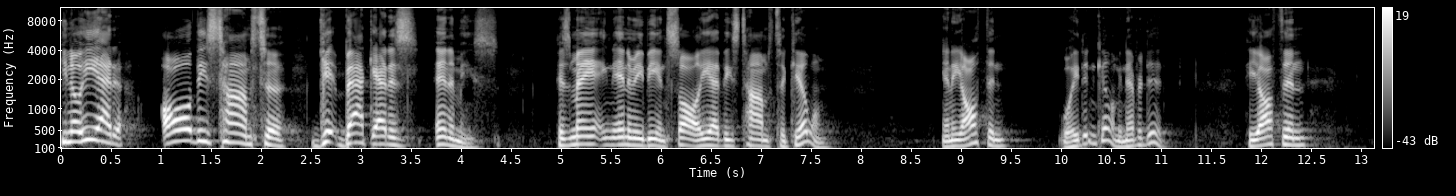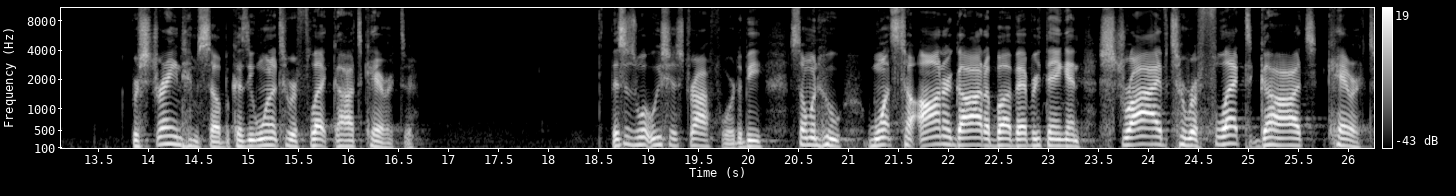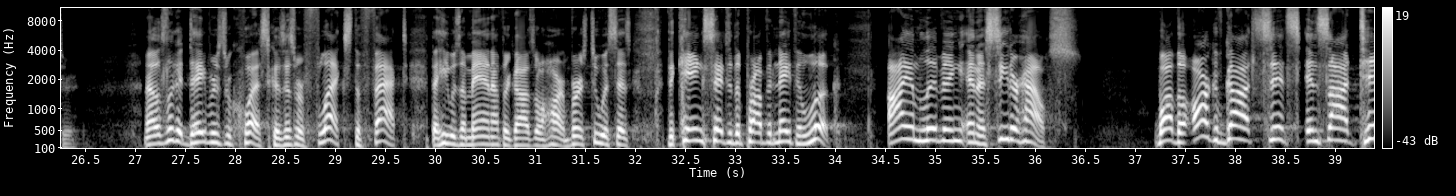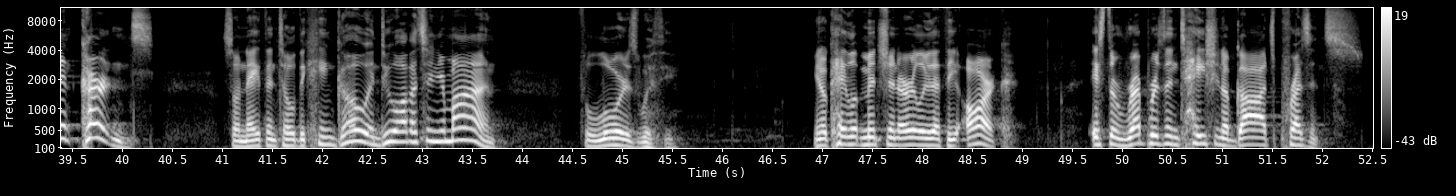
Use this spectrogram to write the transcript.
You know, he had all these times to get back at his enemies. His main enemy being Saul, he had these times to kill him. And he often, well, he didn't kill him, he never did. He often restrained himself because he wanted to reflect God's character. This is what we should strive for to be someone who wants to honor God above everything and strive to reflect God's character. Now let's look at David's request because this reflects the fact that he was a man after God's own heart. In verse 2, it says, The king said to the prophet Nathan, Look, I am living in a cedar house while the ark of God sits inside tent curtains. So Nathan told the king, Go and do all that's in your mind, for the Lord is with you. You know, Caleb mentioned earlier that the ark is the representation of God's presence.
